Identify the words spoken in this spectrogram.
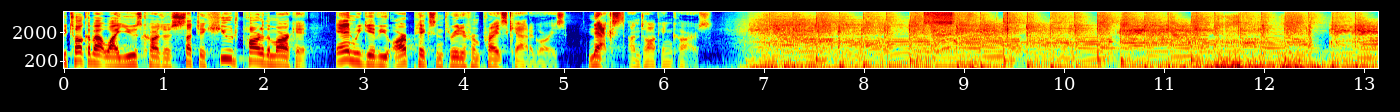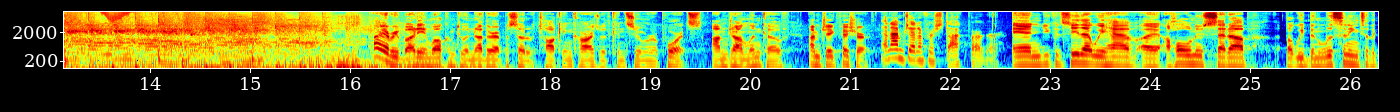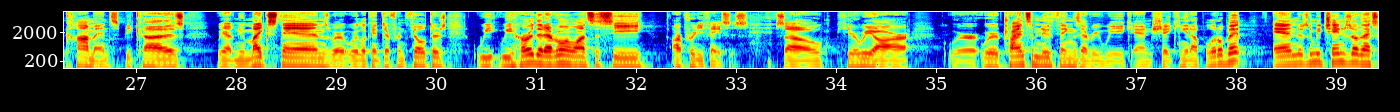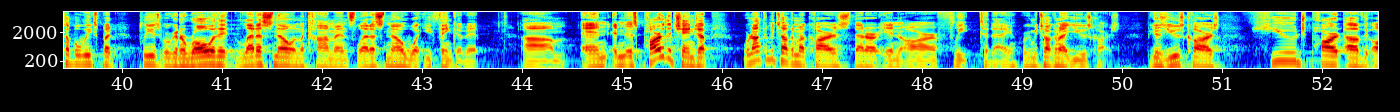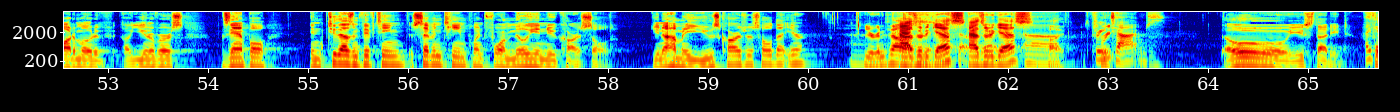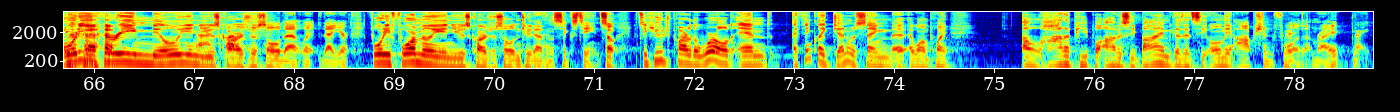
We talk about why used cars are such a huge part of the market, and we give you our picks in three different price categories. Next on Talking Cars. Hi, everybody, and welcome to another episode of Talking Cars with Consumer Reports. I'm Jon Linkov, I'm Jake Fisher. And I'm Jennifer Stockburger. and you can see that we have a, a whole new setup, but we've been listening to the comments because we have new mic stands, we're, we're looking at different filters. We, we heard that everyone wants to see our pretty faces. So here we are. We're, we're trying some new things every week and shaking it up a little bit. And there's going to be changes over the next couple weeks, but please, we're going to roll with it. Let us know in the comments. Let us know what you think of it. Um, and, and as part of the change up, we're not going to be talking about cars that are in our fleet today. We're going to be talking about used cars because used cars, huge part of the automotive uh, universe. Example, in 2015, 17.4 million new cars sold. Do you know how many used cars were sold that year? You're going to tell Hazard a us. guess? Hazard a guess? Uh, Probably Three, three- times. Oh, you studied. 43 million used cars were sold that, that year. 44 million used cars were sold in 2016. So it's a huge part of the world. And I think, like Jen was saying at at one point, a lot of people obviously buy them because it's the only option for them, right? Right.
